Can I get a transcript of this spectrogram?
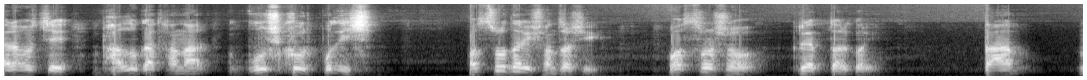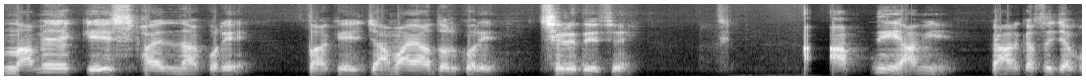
এরা হচ্ছে ভালুকা থানার ঘুষখোর পুলিশ। অস্ত্রধারী সন্ত্রাসী অস্ত্রসহ গ্রেপ্তার করে। তার নামে কেস ফাইল না করে তাকে জামাই আদর করে ছেড়ে দিয়েছে। আপনি, আমি কার কাছে যাব?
